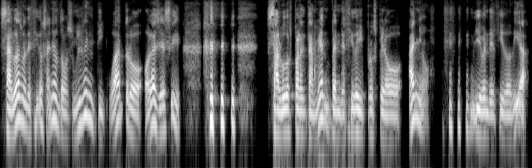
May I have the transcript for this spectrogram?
Saludos bendecidos año 2024. Hola Jessy. Saludos para ti también, bendecido y próspero año y bendecido día.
